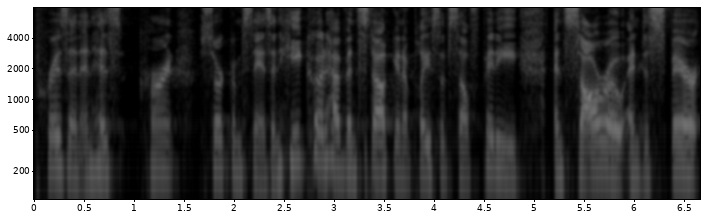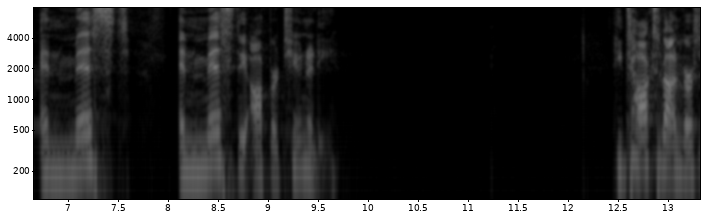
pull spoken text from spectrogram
prison and his current circumstance. And he could have been stuck in a place of self pity and sorrow and despair and missed and miss the opportunity. He talks about in verse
